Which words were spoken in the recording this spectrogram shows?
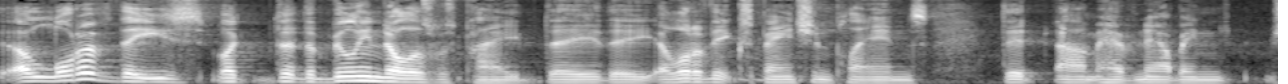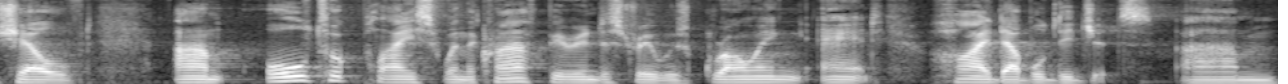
A lot of these, like the, the billion dollars was paid. The, the a lot of the expansion plans that um, have now been shelved, um, all took place when the craft beer industry was growing at high double digits. Um,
